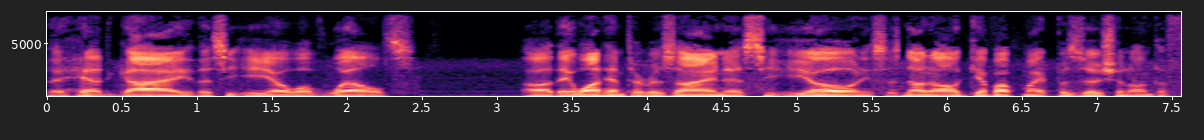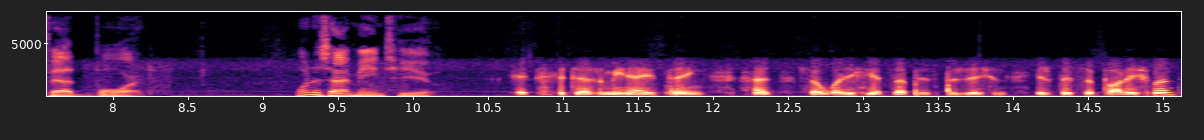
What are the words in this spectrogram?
the head guy, the CEO of Wells, uh, they want him to resign as CEO, and he says, "No, no, I'll give up my position on the Fed board." What does that mean to you? It, it doesn't mean anything. so what he gives up his position is this a punishment?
